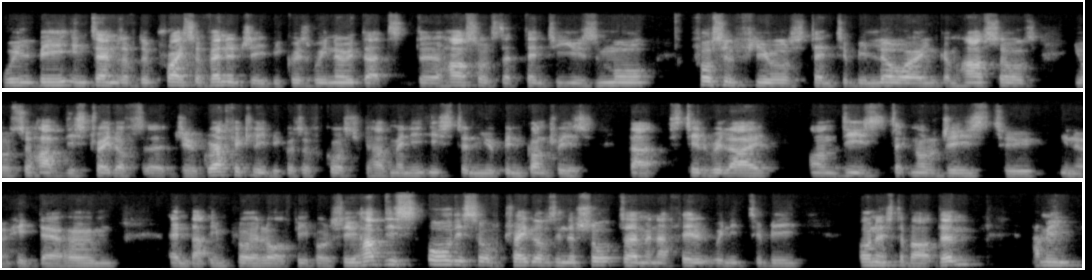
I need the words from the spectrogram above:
will be in terms of the price of energy because we know that the households that tend to use more fossil fuels tend to be lower income households. You also have these trade-offs uh, geographically because of course you have many Eastern European countries that still rely on these technologies to you know hit their home and that employ a lot of people. So you have this all these sort of trade-offs in the short term, and I feel we need to be honest about them. I mean,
